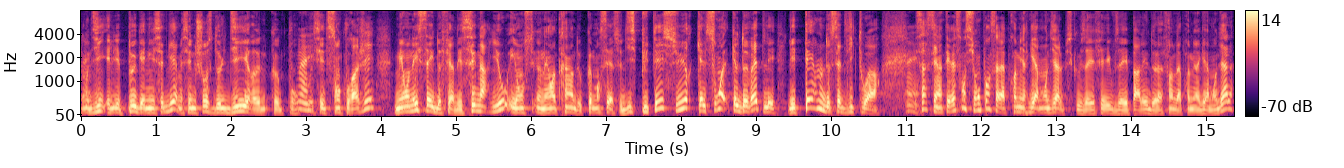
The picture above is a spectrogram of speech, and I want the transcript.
on dit elle peut gagner cette guerre, mais c'est une chose de le dire euh, pour essayer de s'encourager, mais on essaye de faire des scénarios et on, est en train de commencer à se disputer sur quels, sont, quels devaient être les, termes de cette victoire. Et ça, c'est intéressant. Si on pense à la Première Guerre mondiale, puisque vous avez, fait, vous avez parlé de la fin de la Première Guerre mondiale,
